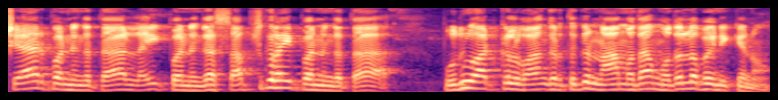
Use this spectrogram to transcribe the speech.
ஷேர் பண்ணுங்கத்தா லைக் பண்ணுங்கள் சப்ஸ்கிரைப் பண்ணுங்கத்தா. புது ஆட்கள் வாங்குறதுக்கு நாம தான் முதல்ல போய் நிற்கணும்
